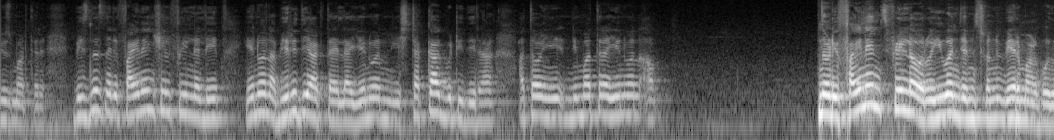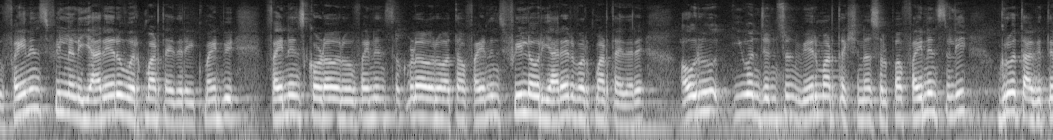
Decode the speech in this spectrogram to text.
ಯೂಸ್ ಮಾಡ್ತಾರೆ. ಬಿಸ್ನೆಸ್ನಲ್ಲಿ ಫೈನಾನ್ಷಿಯಲ್ ಫೀಲ್ಡ್ನಲ್ಲಿ ಏನೋ ಒಂದು ಅಭಿವೃದ್ಧಿ ಆಗ್ತಾ ಇಲ್ಲ, ಏನೋ ಒಂದು ಸ್ಟಕ್ ಆಗಿಬಿಟ್ಟಿದ್ದೀರಾ ಅಥವಾ ನಿಮ್ಮ ಹತ್ರ ಏನೋ ಒಂದು ನೋಡಿ ಫೈನಾನ್ಸ್ ಫೀಲ್ಡ್ ಅವರು ಈವನ್ ಜೆಮ್ಸ್ಟೋನ್ ವೇರ್ ಮಾಡ್ಬೋದು. ಫೈನಾನ್ಸ್ ಫೀಲ್ಡ್ನಲ್ಲಿ ಯಾರ್ಯಾರು ವರ್ಕ್ ಮಾಡ್ತಾ ಇದ್ದಾರೆ? ಇಟ್ ಮೈಟ್ ಬಿ ಫೈನಾನ್ಸ್ ಕೊಡೋರು ಫೈನಾನ್ಸ್ ಕೊಡೋರು ಅಥವಾ ಫೈನಾನ್ಸ್ ಫೀಲ್ಡ್ ಅವ್ರು ಯಾರ್ಯಾರು ವರ್ಕ್ ಮಾಡ್ತಾ ಇದ್ದಾರೆ? ಅವರು ಈವನ್ ಜೆಮ್ಸ್ಟೋನ್ ವೇರ್ ಮಾಡಿದ ತಕ್ಷಣ ಸ್ವಲ್ಪ ಫೈನಾನ್ಸ್ನಲ್ಲಿ ಗ್ರೋತ್ ಆಗುತ್ತೆ.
